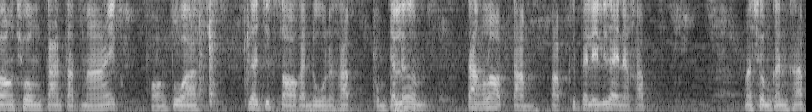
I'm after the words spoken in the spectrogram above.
ลองชมการตัดไม้ของตัวเลือดจิ๊กซอกันดูนะครับ ผมจะเริ่มตั้งรอบต่ำปรับขึ้นไปเรื่อยๆนะครับ มาชมกันครับ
